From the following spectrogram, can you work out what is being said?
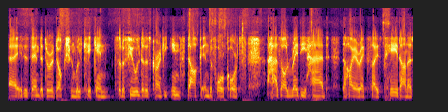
uh, it is then that the reduction will kick in. So the fuel that is currently in stock in the forecourts has already had the higher excise paid on it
